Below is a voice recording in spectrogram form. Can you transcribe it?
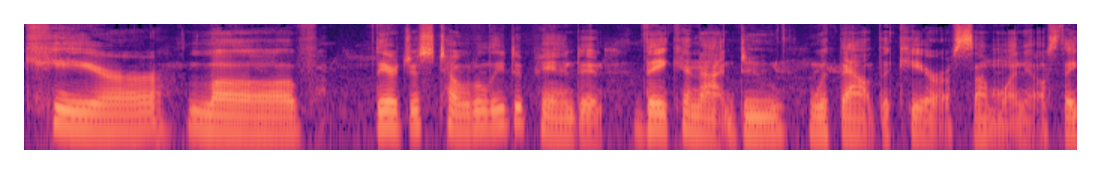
care, love. They're just totally dependent. They cannot do without the care of someone else. They,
